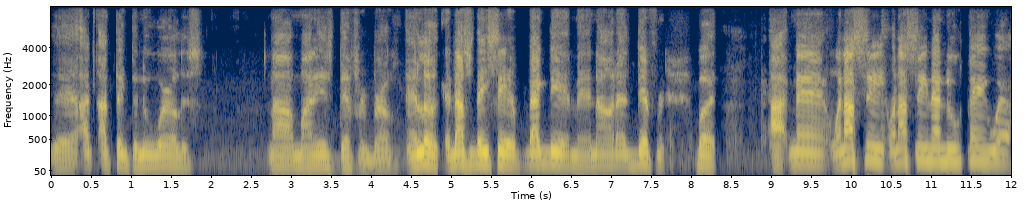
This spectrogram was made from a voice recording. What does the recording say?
Yeah, I, I think the new world is nah man, it's different, bro. And look, and that's what they said back then, man. No, that's different. But I man, when I seen when I seen that new thing where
